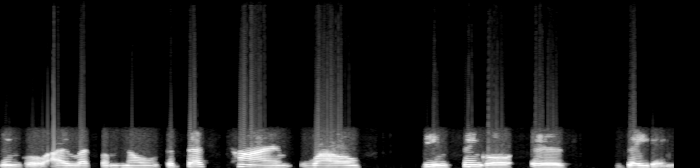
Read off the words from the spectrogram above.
single, I let them know the best time while being single is dating.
